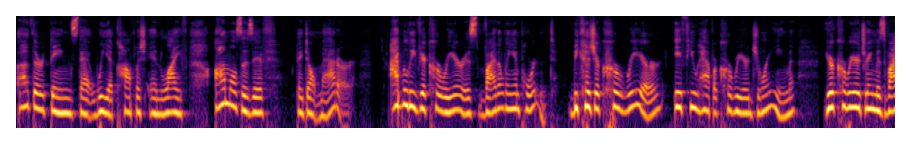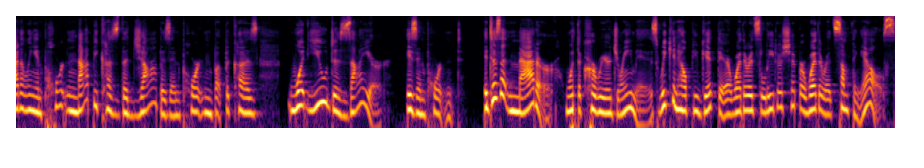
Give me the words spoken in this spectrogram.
other things that we accomplish in life, almost as if they don't matter. I believe your career is vitally important because your career, if you have a career dream, your career dream is vitally important, not because the job is important, but because what you desire is important. It doesn't matter what the career dream is. We can help you get there, whether it's leadership or whether it's something else.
